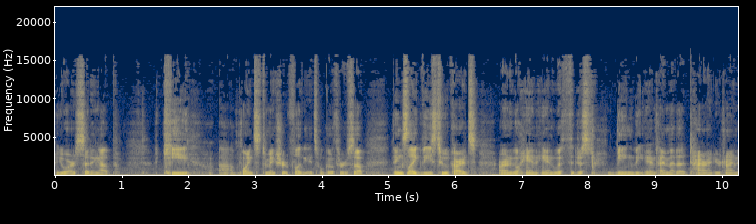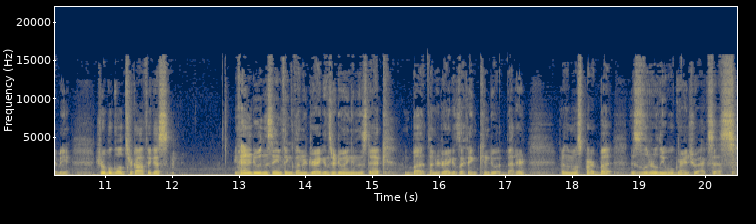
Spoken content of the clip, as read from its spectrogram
you are setting up key uh, points to make sure floodgates will go through. So things like these two cards are going to go hand in hand with just being the anti-meta tyrant you're trying to be. Triple Gold Sarcophagus, you're kind of doing the same thing Thunder Dragons are doing in this deck, but Thunder Dragons I think can do it better for the most part, but this literally will grant you access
